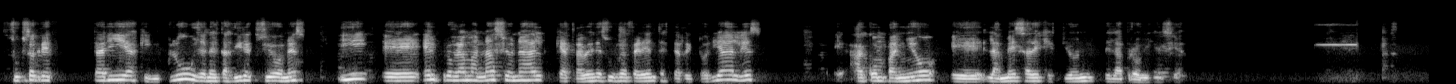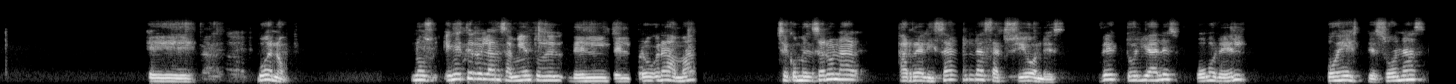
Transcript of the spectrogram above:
subsecretarías que incluyen estas direcciones y eh, el programa nacional que a través de sus referentes territoriales acompañó la mesa de gestión de la provincia. Eh, bueno, en este relanzamiento del, programa se comenzaron a, realizar las acciones vectoriales por el oeste, zonas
